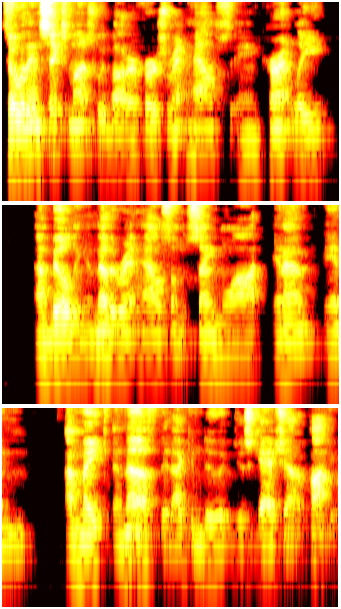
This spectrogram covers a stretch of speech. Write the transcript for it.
So within six months, we bought our first rent house, and currently I'm building another rent house on the same lot, and I'm and I make enough that I can do it just cash out of pocket,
